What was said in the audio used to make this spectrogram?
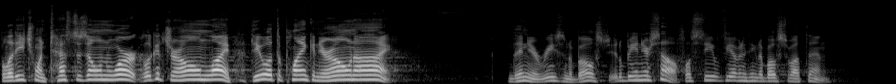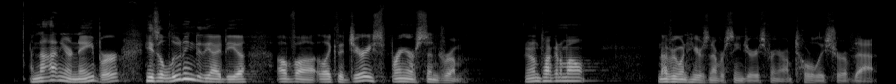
But let each one test his own work. Look at your own life. Deal with the plank in your own eye. And then your reason to boast, it'll be in yourself. Let's see if you have anything to boast about then. And not in your neighbor. He's alluding to the idea of uh, like the Jerry Springer syndrome. You know what I'm talking about? Not everyone here has never seen Jerry Springer. I'm totally sure of that.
